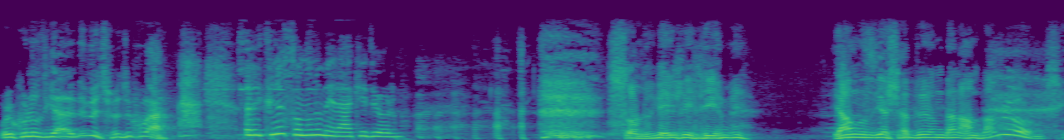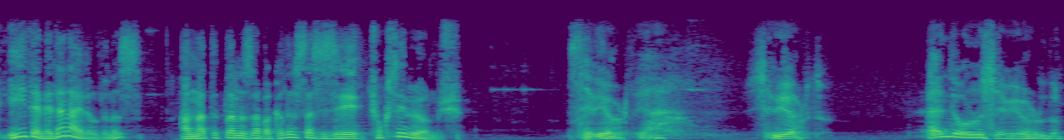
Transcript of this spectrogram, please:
Uykunuz geldi mi çocuklar? Öykünün sonunu merak ediyorum. Sonu belli değil mi? Yalnız yaşadığımdan anlamıyor musun? İyi de neden ayrıldınız? Anlattıklarınıza bakılırsa sizi çok seviyormuş. Seviyordu ya. Seviyordu. Ben de onu seviyordum.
